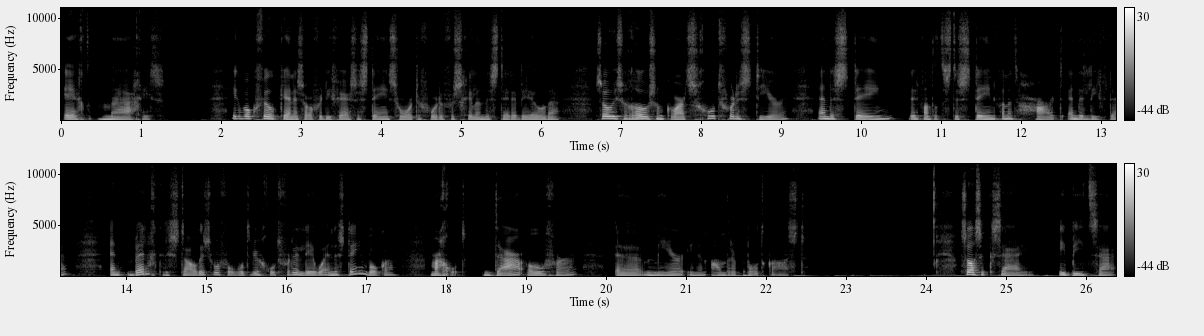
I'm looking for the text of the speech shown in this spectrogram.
echt magisch. Ik heb ook veel kennis over diverse steensoorten voor de verschillende sterrenbeelden. Zo is rozenkwarts goed voor de stier en de steen, want dat is de steen van het hart en de liefde. En bergkristal is bijvoorbeeld weer goed voor de leeuwen en de steenbokken. Maar goed, daarover uh, meer in een andere podcast. Zoals ik zei, Ibiza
